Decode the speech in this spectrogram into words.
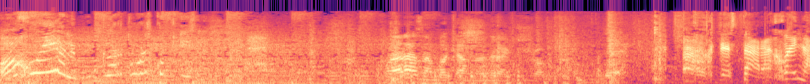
Охуели, блин, картошку пиздят. Пора зомбакам надрать жопу. Ах ты старая хуйня!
